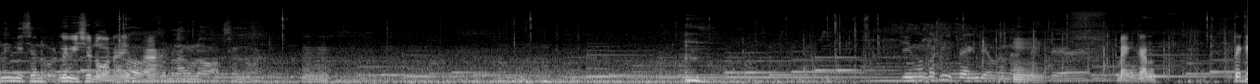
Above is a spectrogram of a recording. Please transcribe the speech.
ไม่มีโฉนดไม่มีโฉนดให้ก็อะกำลังรอออกโฉนดอืมจริงมันก็ที่แปลงเดียวกันแหละแต่แบ่งกัน แต่แก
